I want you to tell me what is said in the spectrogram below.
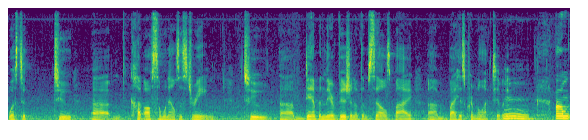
was to, to um, cut off someone else's dream, to um, dampen their vision of themselves by, um, by his criminal activity. Mm. Um,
